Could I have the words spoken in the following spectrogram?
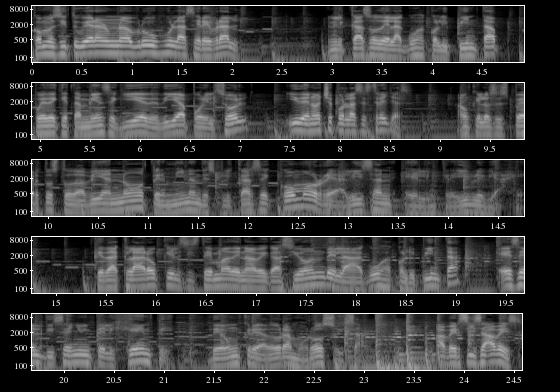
como si tuvieran una brújula cerebral. En el caso de la aguja colipinta, puede que también se guíe de día por el sol y de noche por las estrellas, aunque los expertos todavía no terminan de explicarse cómo realizan el increíble viaje. Queda claro que el sistema de navegación de la aguja colipinta es el diseño inteligente de un creador amoroso y sano. A ver si sabes,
